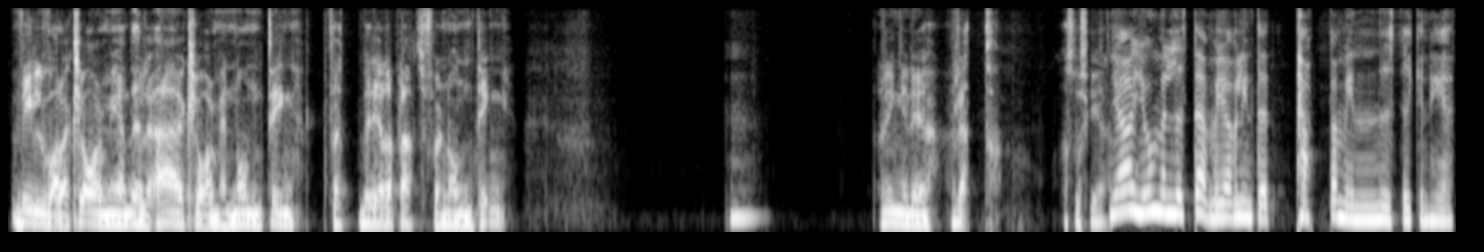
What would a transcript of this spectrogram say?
vill vara klar med eller är klar med någonting för att bereda plats för någonting. Mm. Ringer det rätt? Associerat? Ja, jo, men lite. Men jag vill inte tappa min nyfikenhet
